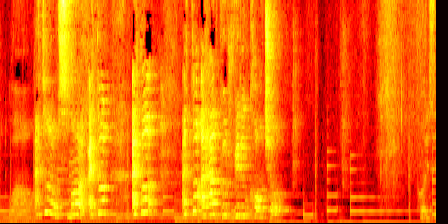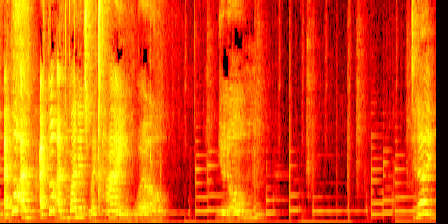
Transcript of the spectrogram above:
Wow. I thought I was smart. I thought I thought I thought I had good reading culture. Poison. I thought I I thought I managed my time well. You know? hmm Did I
